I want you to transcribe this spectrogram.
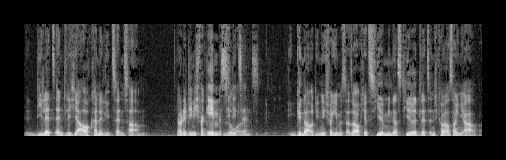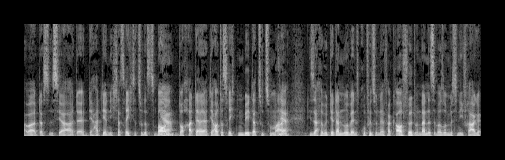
die letztendlich ja auch keine Lizenz haben. Oder die nicht vergeben ist, die so, Lizenz. Genau, die nicht vergeben ist. Also auch jetzt hier Minas Tirith, letztendlich kann man auch sagen, ja, aber das ist ja, der, der hat ja nicht das Recht dazu, das zu bauen. Ja. Doch hat er, hat ja auch das Recht, ein Bild dazu zu malen. Ja. Die Sache wird ja dann nur, wenn es professionell verkauft wird und dann ist immer so ein bisschen die Frage,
